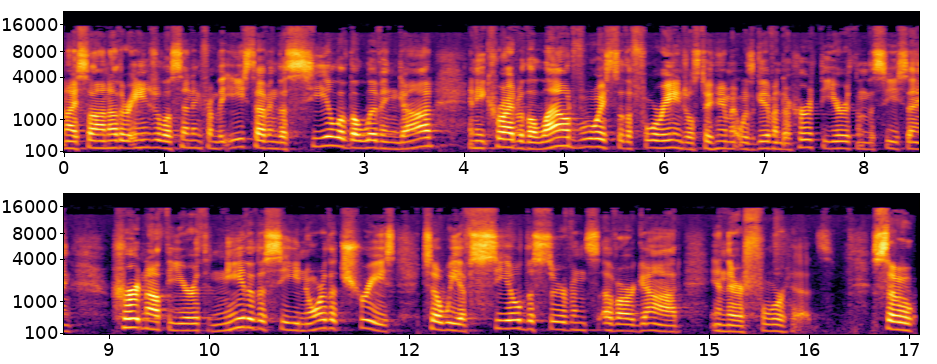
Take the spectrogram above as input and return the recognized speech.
And I saw another angel ascending from the east, having the seal of the living God. And he cried with a loud voice to the four angels to whom it was given to hurt the earth and the sea, saying, Hurt not the earth, neither the sea, nor the trees, till we have sealed the servants of our God in their foreheads. So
